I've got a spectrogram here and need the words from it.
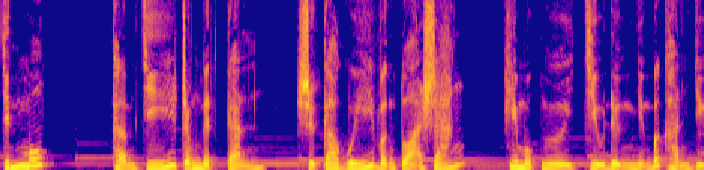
Chín mốt, thậm chí trong nghịch cảnh, sự cao quý vẫn tỏa sáng khi một người chịu đựng những bất hạnh dữ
